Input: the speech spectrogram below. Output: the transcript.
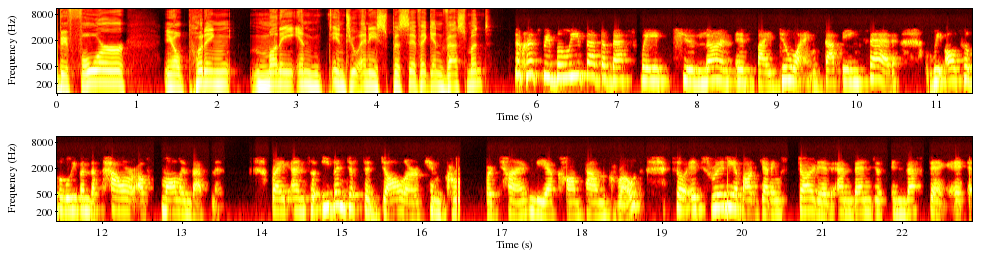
before you know putting money in into any specific investment? So, Chris, we believe that the best way to learn is by doing. That being said, we also believe in the power of small investments, right? And so even just a dollar can grow over time via compound growth. So it's really about getting started and then just investing, eh, eh,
